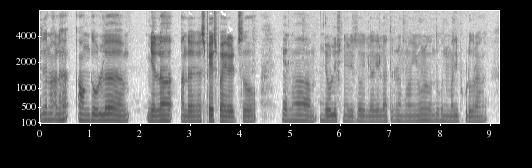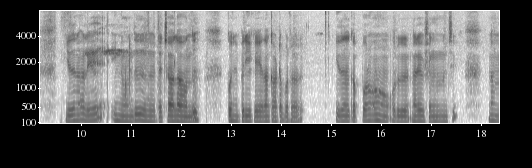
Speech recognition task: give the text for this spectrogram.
இதனால் அங்கே உள்ள எல்லா அந்த ஸ்பேஸ் பைரட்ஸோ எல்லா ரெவல்யூஷனரிஸோ இல்லை எல்லா திருடங்களும் இவனுக்கு வந்து கொஞ்சம் மதிப்பு கொடுக்குறாங்க. இதனாலேயே இங்கே வந்து டச்சாலா வந்து கொஞ்சம் பெரிய கையை தான் காட்டப்படுறாரு. இதுக்கப்புறம் ஒரு நிறைய விஷயங்கள் இருந்துச்சு நம்ம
